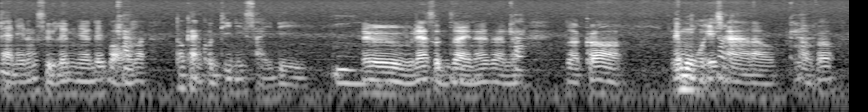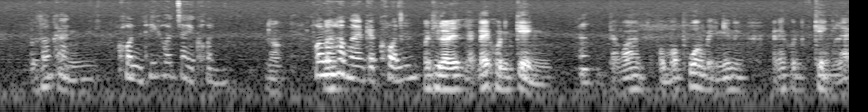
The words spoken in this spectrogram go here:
แต่ในหนังสือเล่มนี้ได้บอกค่ะไว้ว่าต้องการคนที่นิสัยดี อืม เออ น่าสนใจนะอาจารย์นะค่ะแล้วก็ในมุมของ HR เรา ค่ะ เราก็เออต้องการคนที่เข้าใจคน เนาะ เพราะเราทำงานกับคน บางทีเราอยากได้คนเก่ง อะ แต่ว่าผมว่าพ่วงไปอีกนิดนึงอยากได้คนเก่งและ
